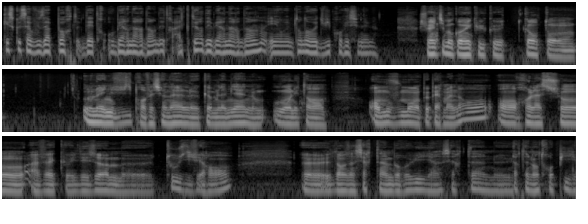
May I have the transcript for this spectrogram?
Qu'est-ce que ça vous apporte d'être au Bernardin, d'être acteur des Bernardins et en même temps dans votre vie professionnelle? Je suis intimement convaincu que quand on, on a une vie professionnelle comme la mienne, où on est en, en mouvement un peu permanent, en relation avec euh, des hommes euh, tous différents, euh, dans un certain bruit, un certain, une certaine entropie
